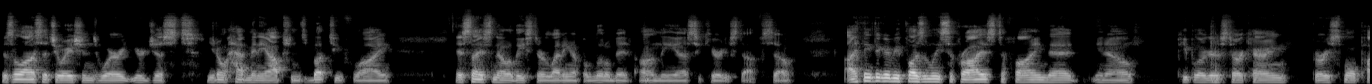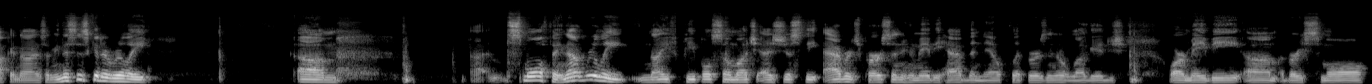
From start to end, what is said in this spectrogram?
there's a lot of situations where you're just you don't have many options but to fly. It's nice to know at least they're letting up a little bit on the uh, security stuff. So I think they're going to be pleasantly surprised to find that you know people are going to start carrying very small pocket knives. I mean, this is going to really, um, small thing, not really knife people so much as just the average person who maybe have the nail clippers in their luggage, or maybe um, a very small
